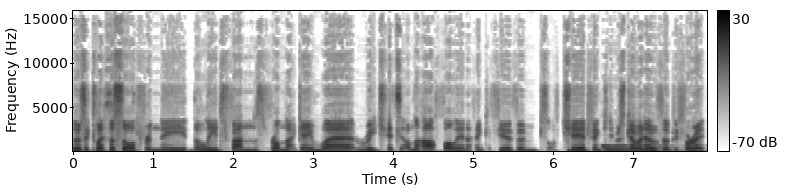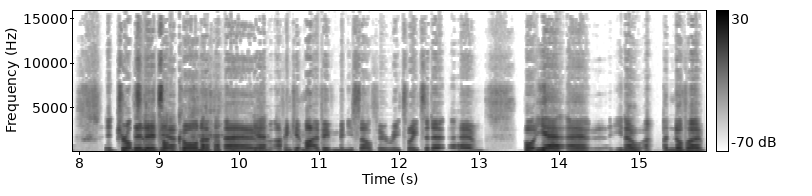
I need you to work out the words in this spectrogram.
there was a clip I saw from the, the Leeds fans from that game where Reach hit it on the half volley, and I think a few of them sort of cheered thinking it was going over before it, it dropped They in did, the top yeah. corner. Um, Yeah. I think it might have even been yourself who retweeted it. Um, but yeah, uh, you know, another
